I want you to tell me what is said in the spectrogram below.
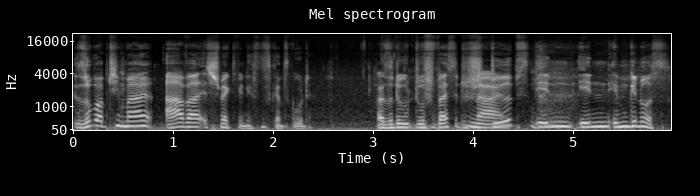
suboptimal, aber es schmeckt wenigstens ganz gut. Also du, du weißt du, du Nein. stirbst in, in, im Genuss.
